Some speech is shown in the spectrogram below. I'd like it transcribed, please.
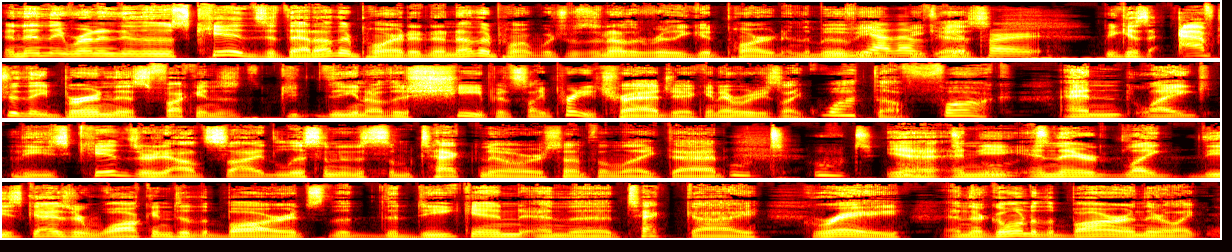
And then they run into those kids at that other part, at another point, which was another really good part in the movie. yeah, that was a good part. because after they burn this fucking you know the sheep it's like pretty tragic and everybody's like what the fuck and like these kids are outside listening to some techno or something like that Oot, oot, yeah oot, and you and they're like these guys are walking to the bar it's the the deacon and the tech guy gray and they're going to the bar and they're like like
